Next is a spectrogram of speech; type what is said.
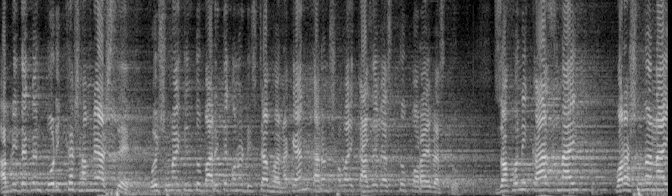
আপনি দেখবেন পরীক্ষা সামনে আসছে, ওই সময় কিন্তু বাড়িতে কোনো ডিস্টার্ব হয় না। কেন? কারণ সবাই কাজে ব্যস্ত, পড়ায় ব্যস্ত। যখনই কাজ নাই, পড়াশোনা নাই,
